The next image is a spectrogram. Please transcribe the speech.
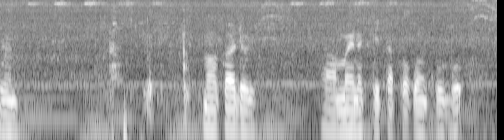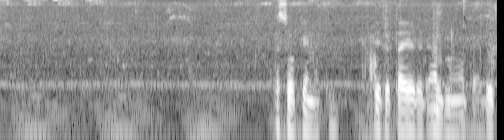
Yun. Mga kadol, ah, may nakita po akong kubo. Pasukin natin. Dito tayo dadaan mga kadol.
